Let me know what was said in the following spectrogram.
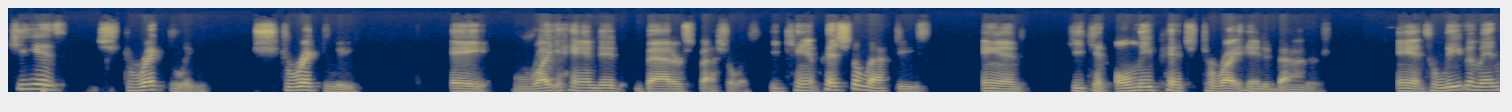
He is strictly, strictly a right handed batter specialist. He can't pitch the lefties and he can only pitch to right handed batters. And to leave him in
